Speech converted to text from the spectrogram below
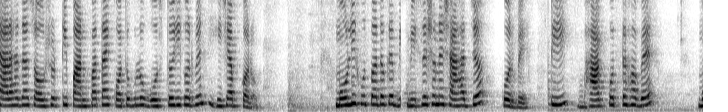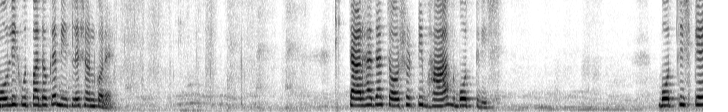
চার হাজার চৌষট্টি পান পাতায় কতগুলো গোস তৈরি করবেন হিসাব করো। মৌলিক উৎপাদকে বিশ্লেষণে সাহায্য করবে। ভাগ করতে হবে মৌলিক উৎপাদকে বিশ্লেষণ করে। চার হাজার চৌষট্টি ভাগ বত্রিশ। বত্রিশকে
